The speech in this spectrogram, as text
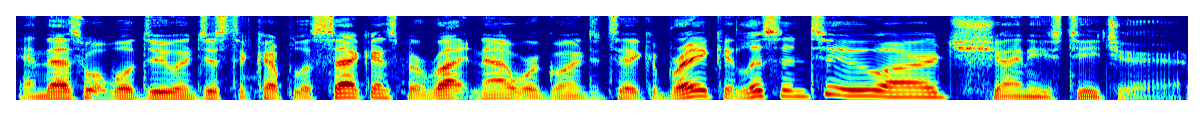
And that's what we'll do in just a couple of seconds. But right now, we're going to take a break and listen to our Chinese teacher.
